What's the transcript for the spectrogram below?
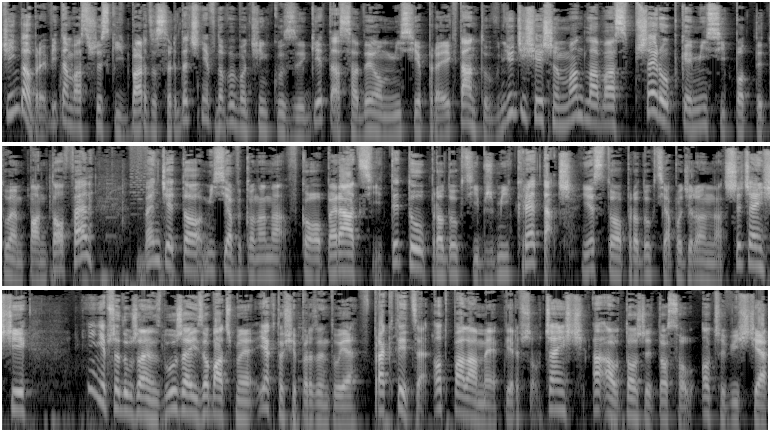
Dzień dobry, witam was wszystkich bardzo serdecznie w nowym odcinku z GTA Sadeon Misję Projektantów. W dniu dzisiejszym mam dla was przeróbkę misji pod tytułem Pantofel. Będzie to misja wykonana w kooperacji. Tytuł produkcji brzmi Kretacz. Jest to produkcja podzielona na trzy części. I nie przedłużając dłużej, zobaczmy jak to się prezentuje w praktyce. Odpalamy pierwszą część, a autorzy to są oczywiście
